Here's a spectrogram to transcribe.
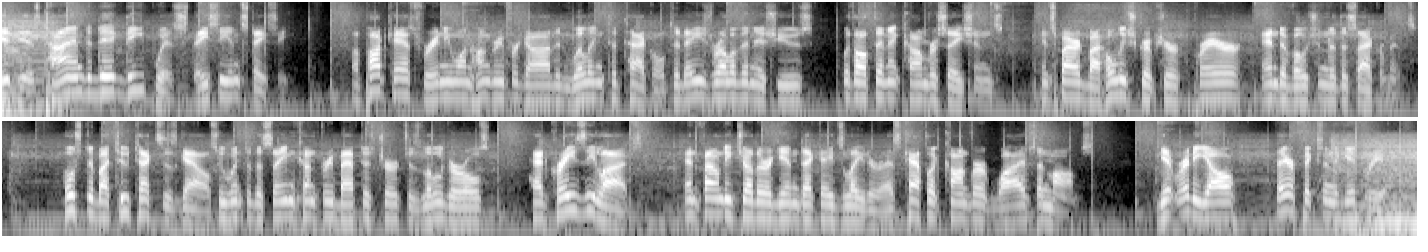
It is time to dig deep with Stacy and Stacy, a podcast for anyone hungry for God and willing to tackle today's relevant issues with authentic conversations inspired by Holy Scripture, prayer, and devotion to the sacraments. Hosted by two Texas gals who went to the same country Baptist church as little girls, had crazy lives, and found each other again decades later as Catholic convert wives and moms. Get ready, y'all. They're fixing to get real.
